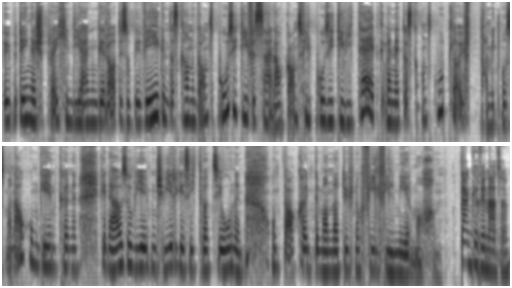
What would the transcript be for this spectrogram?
über Dinge sprechen, die einem gerade so bewegen. Das kann ganz Positives sein, auch ganz viel Positivität. Wenn etwas ganz gut läuft, damit muss man auch umgehen können. Genauso wie eben schwierige Situationen. Und da könnte man natürlich noch viel, viel mehr machen. Danke, Renate.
